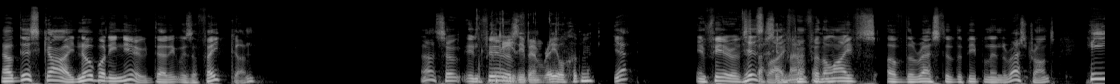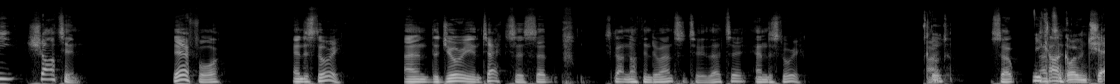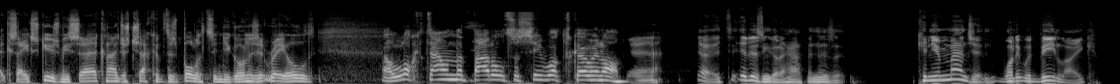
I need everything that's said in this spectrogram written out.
Now, this guy, nobody knew that it was a fake gun. Uh, so, in fear Could of, easily been real, couldn't it? yeah, in fear of his Especially in life and for the lives of the rest of the people in the restaurant, he shot him. Therefore, end of story. And the jury in Texas said he's got nothing to answer to. That's it. End of story. Good. So You can't it. go and check. Say, excuse me, sir. Can I just check if there's bullets in your gun? Is it real? I'll look down the barrel to see what's going on. Yeah. Yeah, it, it isn't going to happen, is it? Can you imagine what it would be like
